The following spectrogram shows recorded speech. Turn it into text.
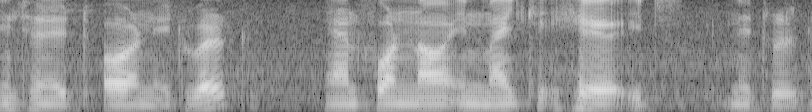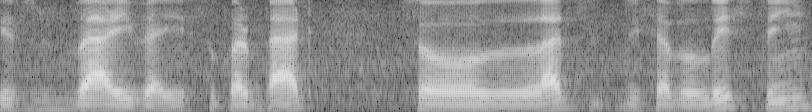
internet or network. And for now in my here its network is very very super bad. So let's disable this thing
